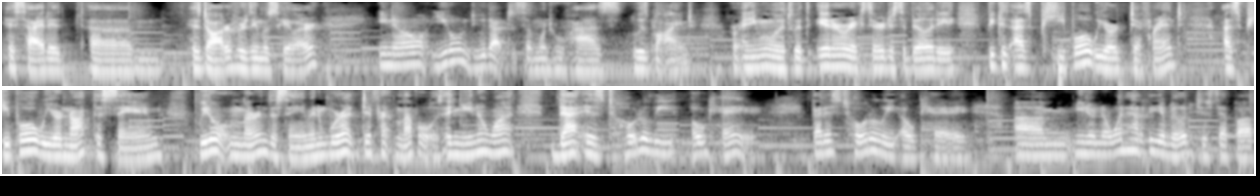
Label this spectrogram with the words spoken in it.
his sighted, um, his daughter, whose name was Taylor. You know, you don't do that to someone who has who's blind or anyone with with inner or exterior disability because as people we are different. As people, we are not the same. We don't learn the same, and we're at different levels. And you know what? That is totally okay. That is totally okay. Um, you know, no one had the ability to step up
